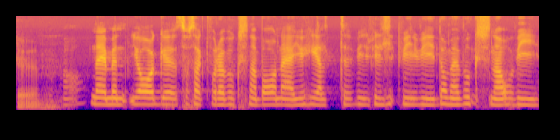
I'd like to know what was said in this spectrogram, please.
Ehm. Nej, men jag, eh, som sagt, våra vuxna barn är ju helt... Eh, vi, vi, vi, de är vuxna och vi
